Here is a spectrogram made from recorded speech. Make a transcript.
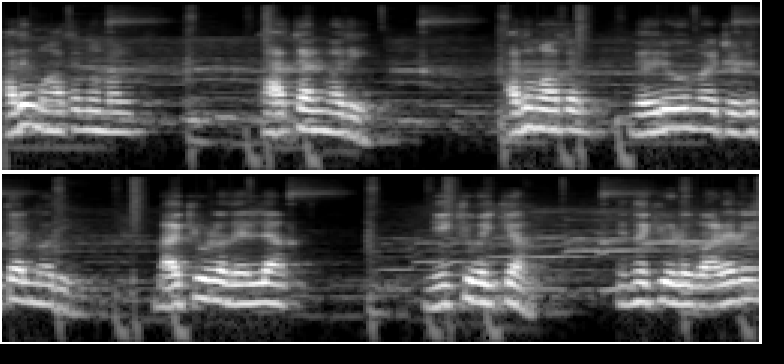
അത് മാത്രം നമ്മൾ കാത്താൽ മതി. അതുമാത്രം ഗൗരവമായിട്ട് എടുത്താൽ മതി. ബാക്കിയുള്ളതെല്ലാം നീക്കിവയ്ക്കാം എന്നൊക്കെയുള്ള വളരെ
